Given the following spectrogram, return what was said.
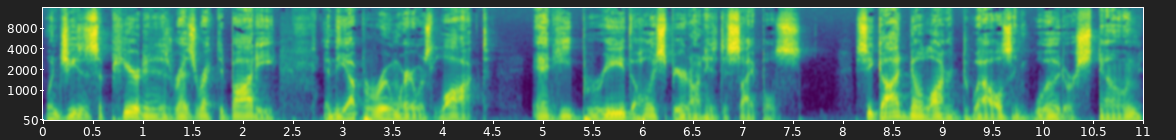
when Jesus appeared in his resurrected body in the upper room where it was locked, and he breathed the Holy Spirit on his disciples. See, God no longer dwells in wood or stone,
